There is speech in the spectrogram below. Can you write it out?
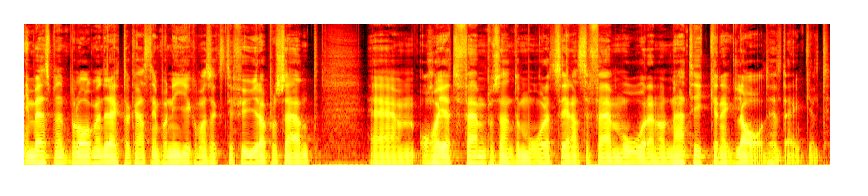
Investmentbolag med direktavkastning på 9,64% ehm, och har gett 5% om året de senaste fem åren och den här ticken är glad helt enkelt.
